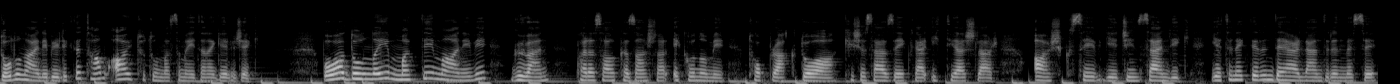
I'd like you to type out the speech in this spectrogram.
dolunayla birlikte tam ay tutulması meydana gelecek. Boğa dolunayı maddi manevi güven, parasal kazançlar, ekonomi, toprak, doğa, kişisel zevkler, ihtiyaçlar, aşk, sevgi, cinsellik, yeteneklerin değerlendirilmesi,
